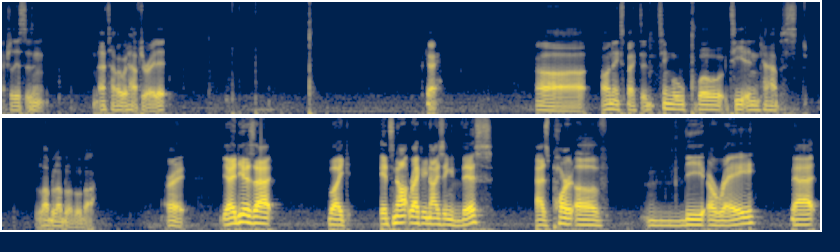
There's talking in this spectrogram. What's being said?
Actually, this isn't. That's how I would have to write it. Okay. Uh, unexpected, single quote, T in caps, blah, blah, blah, blah, blah. All right. The idea is that, like, it's not recognizing this as part of the array that,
